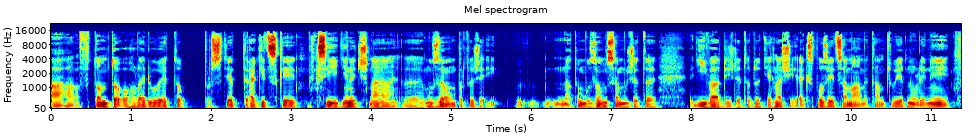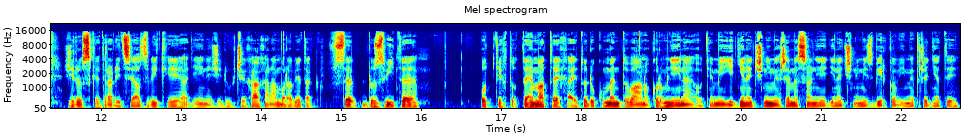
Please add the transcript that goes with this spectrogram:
A v tomto ohledu je to prostě tragicky jaksi jedinečná e, muzeum, protože i na to muzeum se můžete dívat, když jdete do těch našich expozic a máme tam tu jednu linii židovské tradice a zvyky a dějiny židů v Čechách a na Moravě, tak se dozvíte o těchto tématech a je to dokumentováno kromě jiného těmi jedinečnými, řemeslně jedinečnými sbírkovými předměty.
